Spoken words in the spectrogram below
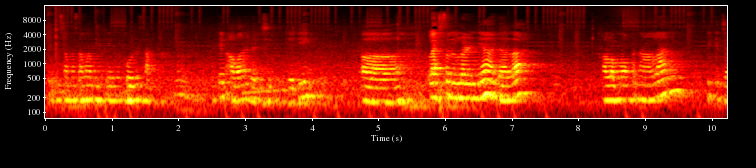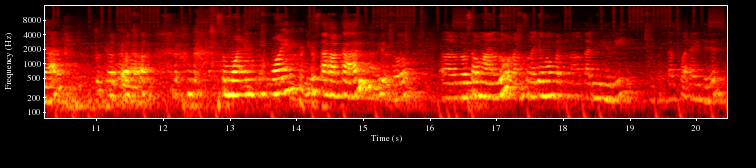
jadi sama-sama bikin kuldesak mungkin awalnya dari situ. Jadi uh, lesson learnnya adalah kalau mau kenalan dikejar. Semua entry point diusahakan gitu. Uh, gak usah malu langsung aja memperkenalkan diri. That's what I did.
